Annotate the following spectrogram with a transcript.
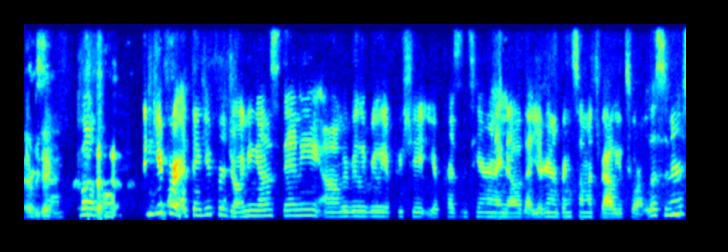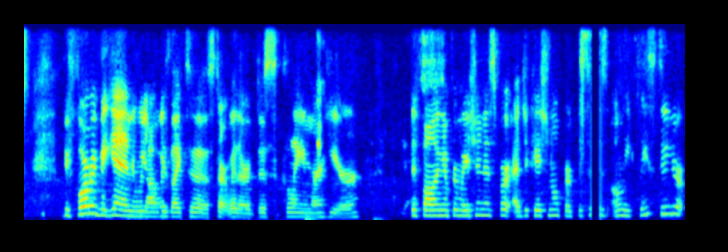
every day. Well, thank you for thank you for joining us, Danny. Um, we really really appreciate your presence here, and I know that you're going to bring so much value to our listeners. Before we begin, we always like to start with our disclaimer here. The following information is for educational purposes only. Please do your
